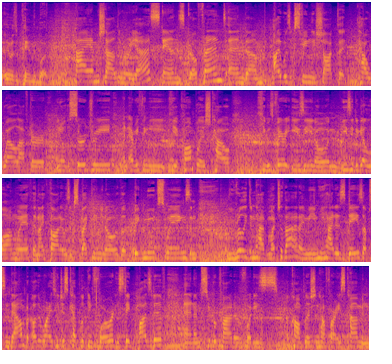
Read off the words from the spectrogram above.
it was a pain in the butt. Hi, I'm Michelle De Maria, Stan's girlfriend, and um, I was extremely shocked at how well after you know the surgery and everything he, he accomplished, how he was very easy, you know, and easy to get along with. And I thought I was expecting, you know, the big mood swings, and we really didn't have much of that. I mean, he had his days ups and downs, but otherwise he just kept looking forward and stayed. And I'm super proud of what he's accomplished and how far he's come and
